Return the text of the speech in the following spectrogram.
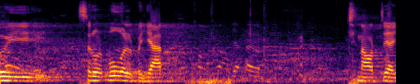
គួយស្រួលបួលប្រយ័ត្ន ឆ្នោតចេញ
